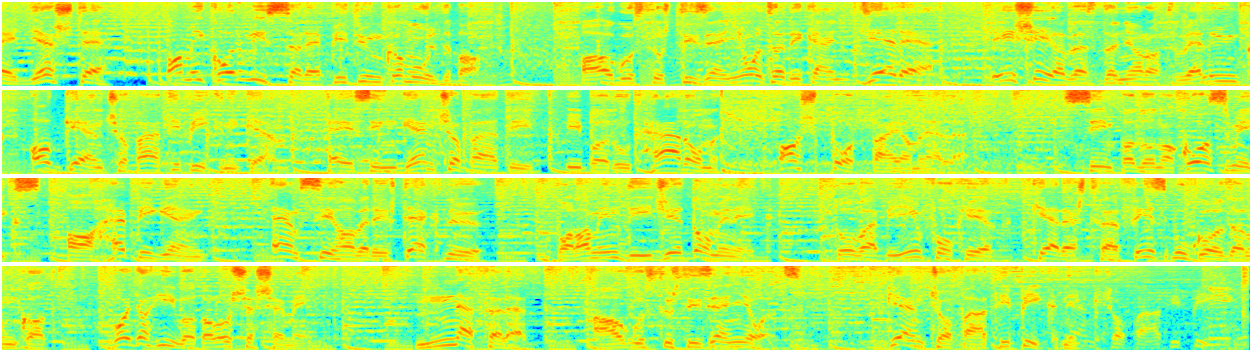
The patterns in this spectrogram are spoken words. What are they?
Egy este, amikor visszarepítünk a múltba. Augusztus 18-án gyere, és élvezd a nyarat velünk a Gencsapáti pikniken. Helyszín Gencsapáti, Iparút 3, a sportpálya mellett. Színpadon a Cosmix, a Happy Gang, MC Haver és Teknő, valamint DJ Dominik. További infokért keresd fel Facebook oldalunkat, vagy a hivatalos eseményt. Ne feledd! Augusztus 18. Gencsapáti piknik. Gencsapáti piknik.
